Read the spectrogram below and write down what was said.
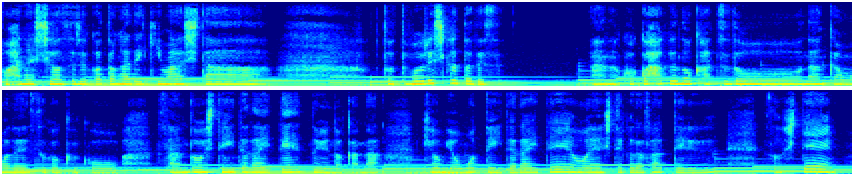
お話をすることができました。とっても嬉しかったです。あの告白の活動なんかもねすごくこう賛同していただいてというのかな。興味を持っていただいて応援してくださってる。そして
